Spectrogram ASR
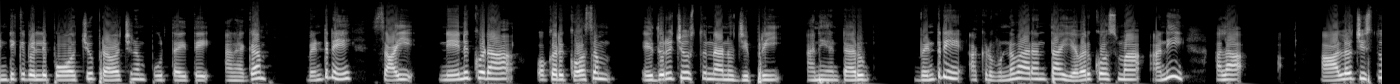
ఇంటికి వెళ్ళిపోవచ్చు. ప్రవచనం పూర్తయితే అనగా వెంటనే సాయి నేను కూడా ఒకరి కోసం ఎదురు చూస్తున్నాను జిప్రి అని అంటారు. వెంటనే అక్కడ ఉన్నవారంతా ఎవరి కోసమా అని అలా ఆలోచిస్తూ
